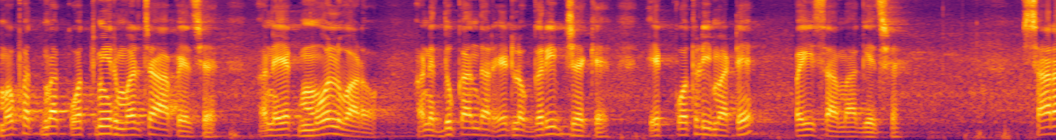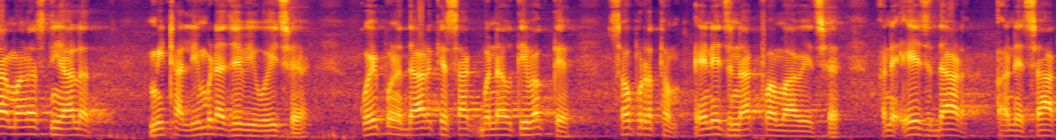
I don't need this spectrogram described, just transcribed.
મફતમાં કોથમીર મરચાં આપે છે અને એક મોલવાળો અને દુકાનદાર એટલો ગરીબ છે કે એક કોથળી માટે પૈસા માગે છે. સારા માણસની હાલત મીઠા લીમડા જેવી હોય છે. કોઈ પણ દાળ કે શાક બનાવતી વખતે સૌપ્રથમ એને જ નાખવામાં આવે છે અને એ જ દાળ અને શાક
